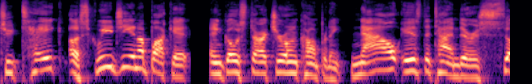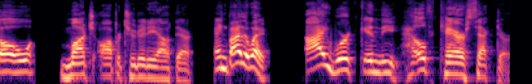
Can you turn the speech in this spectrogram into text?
to take a squeegee and a bucket and go start your own company. Now is the time. There is so much opportunity out there. And by the way, I work in the healthcare sector.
